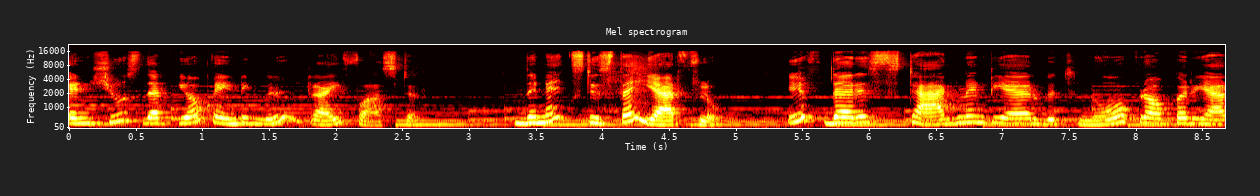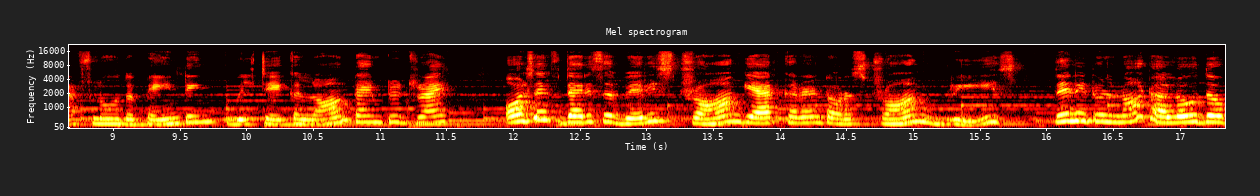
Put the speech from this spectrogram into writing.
ensures that your painting will dry faster. The next is the airflow. If there is stagnant air with no proper airflow, the painting will take a long time to dry. Also, if there is a very strong air current or a strong breeze, then it will not allow the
